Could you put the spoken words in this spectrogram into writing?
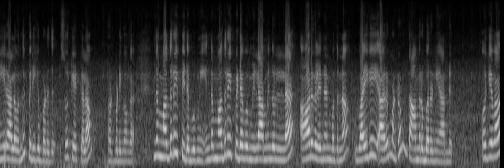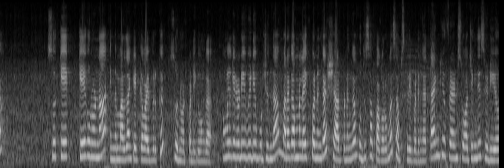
நீரால் வந்து பிரிக்கப்படுது. ஸோ கேட்கலாம். நோட் பண்ணிக்கோங்க. இந்த மதுரை பீடபூமி இந்த மதுரை பீடபூமியில் அமைந்துள்ள ஆறுகள் என்னென்னு பார்த்தோம்னா வைகை ஆறு மற்றும் தாமிரபரணி ஆறு. ஓகேவா ஸோ கேக் கேட்கணுன்னா இந்த மாதிரி தான் கேட்க வாய்ப்பு இருக்குது ஸோ நோட் பண்ணிக்கோங்க. உங்களுக்கு என்னுடைய வீடியோ பிடிச்சிருந்தா மறக்காமல் லைக் பண்ணுங்கள் ஷேர் பண்ணுங்கள் புதுசாக பார்க்குறவங்க சப்ஸ்கிரைப் பண்ணுங்கள் தேங்க்யூ ஃப்ரெண்ட்ஸ் வாட்சிங் திஸ் வீடியோ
